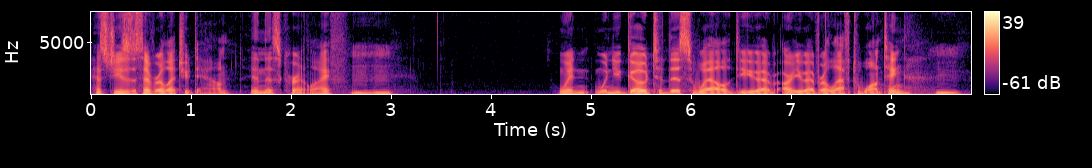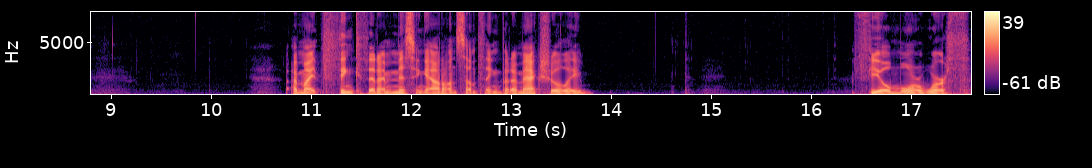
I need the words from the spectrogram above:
has Jesus ever let you down in this current life? Mm-hmm. When when you go to this well, do you have, are you ever left wanting? Mm. I might think that I'm missing out on something, but I'm actually feel more worth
